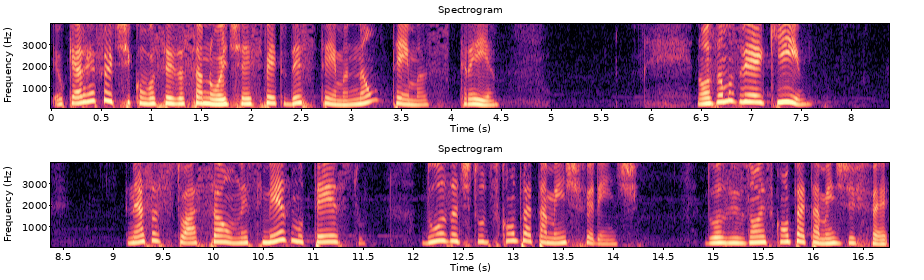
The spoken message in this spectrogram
Eu quero refletir com vocês essa noite a respeito desse tema. Não temas, creia. Nós vamos ver aqui nessa situação, nesse mesmo texto, duas atitudes completamente diferentes. Duas visões completamente dif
